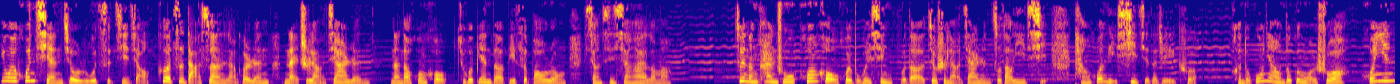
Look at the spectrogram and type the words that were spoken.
因为婚前就如此计较，各自打算两个人乃至两家人，难道婚后就会变得彼此包容、相亲相爱了吗？最能看出婚后会不会幸福的，就是两家人坐到一起谈婚礼细节的这一刻。很多姑娘都跟我说，婚姻。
